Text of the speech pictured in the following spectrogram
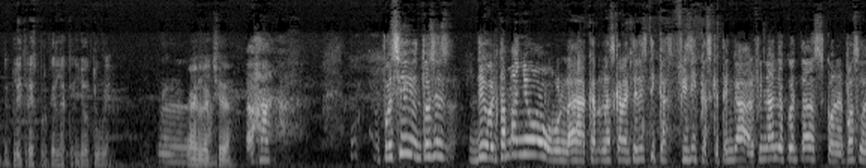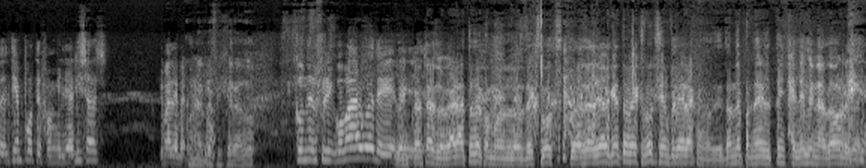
de Play 3 porque es la que yo tuve. Mm, Es la chida. Ajá. Pues sí, entonces, digo, el tamaño o la las características físicas que tenga, al final de cuentas, con el paso del tiempo te familiarizas y vale verga, Con el ¿no? refrigerador. Con el frigobar, güey, de... Le de- encuentras lugar a todo como los de Xbox. O sea, yo que tuve Xbox siempre era como de dónde poner el pinche eliminador, güey.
